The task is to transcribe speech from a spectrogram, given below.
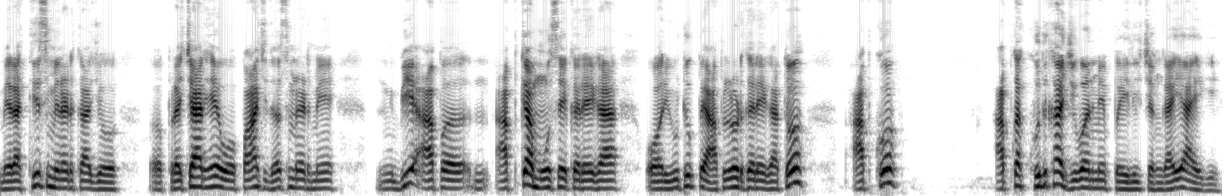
मेरा 30 मिनट का जो प्रचार है वो पाँच दस मिनट में भी आप, आपका मुँह से करेगा और यूट्यूब पे अपलोड करेगा तो आपको आपका खुद का जीवन में पहली चंगाई आएगी।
